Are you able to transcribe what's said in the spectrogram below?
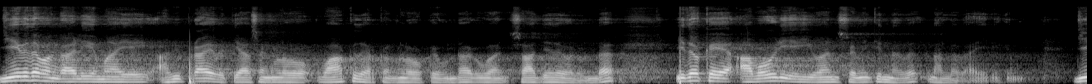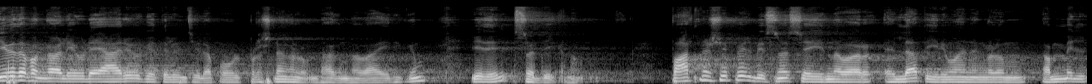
ജീവിത പങ്കാളിയുമായി അഭിപ്രായ വ്യത്യാസങ്ങളോ വാക്കുതർക്കങ്ങളോ ഒക്കെ ഉണ്ടാകുവാൻ സാധ്യതകളുണ്ട്. ഇതൊക്കെ അവോയ്ഡ് ചെയ്യുവാൻ ശ്രമിക്കുന്നത് നല്ലതായിരിക്കും. ജീവിത പങ്കാളിയുടെ ആരോഗ്യത്തിലും ചിലപ്പോൾ പ്രശ്നങ്ങൾ ഉണ്ടാകുന്നതായിരിക്കും. ഇതിൽ ശ്രദ്ധിക്കണം. പാർട്ട്ണർഷിപ്പിൽ ബിസിനസ് ചെയ്യുന്നവർ എല്ലാ തീരുമാനങ്ങളും തമ്മിൽ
